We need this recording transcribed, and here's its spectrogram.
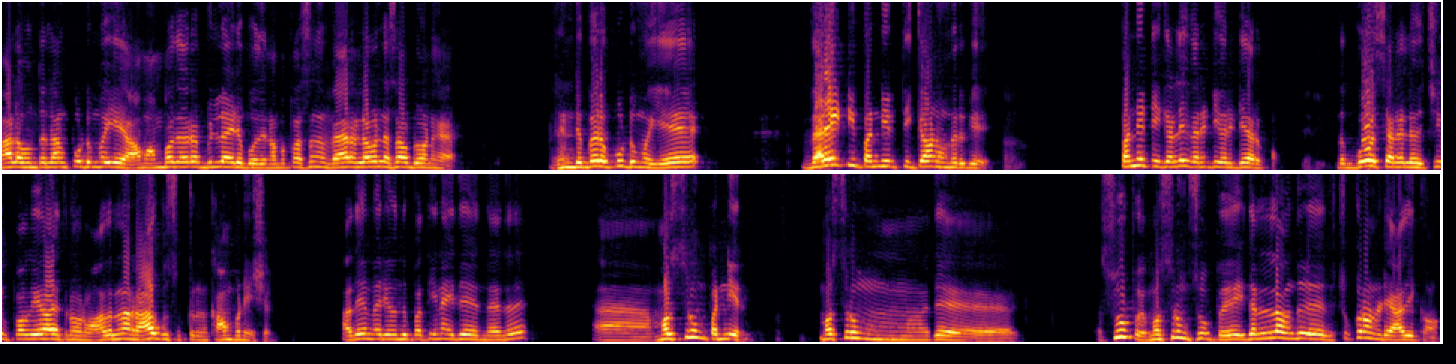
மேலே வந்துடலாம் கூட்டு போய் அவன் ஐம்பதாயிரம் பில் ஆகிட போகுது. நம்ம பசங்க வேற லெவலில் சாப்பிடுவானுங்க. ரெண்டு பேரை கூட்டு போய் வெரைட்டி பன்னீர் டிக்கான்னு ஒன்று இருக்கு. பன்னீர் டிக்காலே வெரைட்டி வெரைட்டியாக இருக்கும். இந்த கோஸ் இலையில வச்சு புகையா எடுத்துன்னு வரும் அதெல்லாம் ராகு சுக்கரன் காம்பினேஷன் அதே மாதிரி வந்து பார்த்தீங்கன்னா இது இந்த இது மஷ்ரூம் பன்னீர். மஷ்ரூம் இது சூப்பு மஷ்ரூம் சூப்பு. இதெல்லாம் வந்து சுக்கரனுடைய ஆதிக்கம்.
